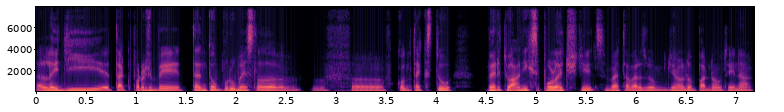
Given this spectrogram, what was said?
lidí, tak proč by tento průmysl v, v kontextu virtuálních společnic metaverzu měl dopadnout jinak?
